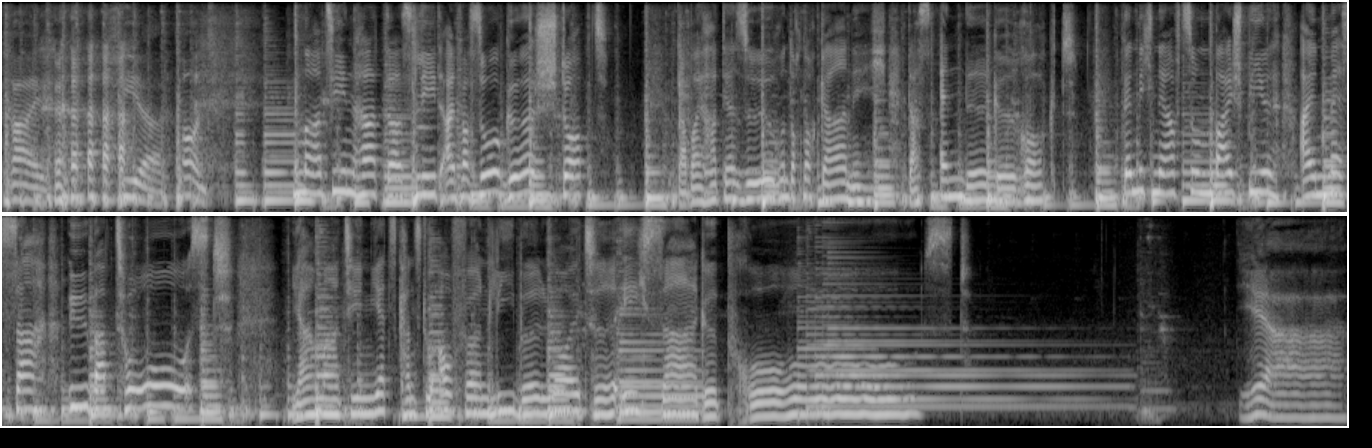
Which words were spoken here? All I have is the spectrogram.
Drei, vier und Martin hat das Lied einfach so gestoppt. Dabei hat der Sören doch noch gar nicht das Ende gerockt. Denn mich nervt zum Beispiel ein Messer über Toast. Ja, Martin, jetzt kannst du aufhören, liebe Leute. Ich sage Prost. yeah.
